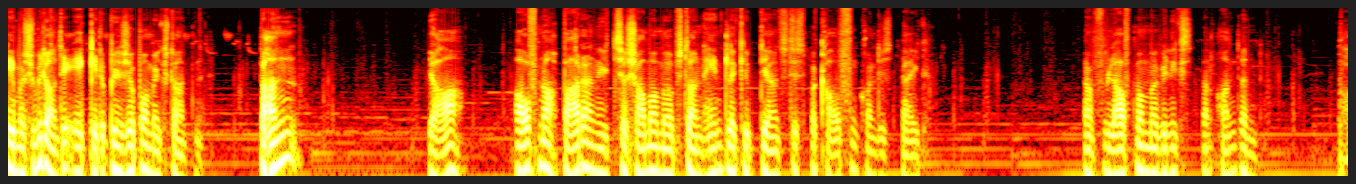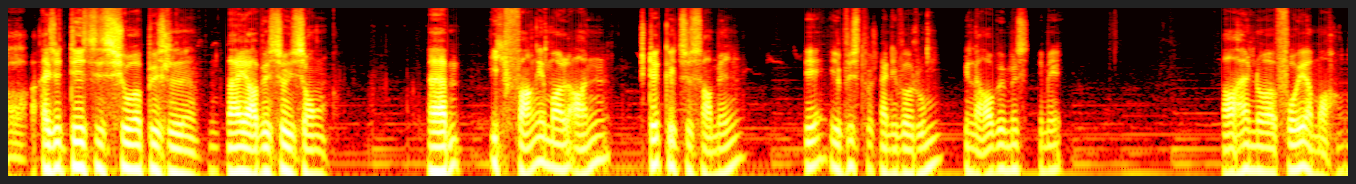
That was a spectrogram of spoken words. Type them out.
Gehen wir schon wieder an die Ecke, da bin ich schon ein paar Mal gestanden. Dann, ja, auf nach Baranica. Schauen wir mal, ob es da einen Händler gibt, der uns das verkaufen kann, das Zeug. Dann laufen wir mal wenigstens einen anderen. Boah, also das ist schon ein bisschen, naja, wie soll ich sagen. Ähm, ich fange mal an, Stöcke zu sammeln. Okay, ihr wisst wahrscheinlich warum. Genau, wir müssen nämlich nachher noch ein Feuer machen.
